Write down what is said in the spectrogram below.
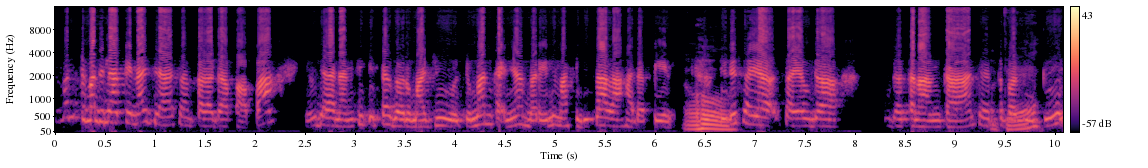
cuman cuma dilihatin aja sampai ada apa-apa, ya udah nanti kita baru maju. Cuman kayaknya hari ini masih bisa lah hadapin. oh. Jadi saya saya udah udah tenangkan, saya Oke. tempat duduk.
